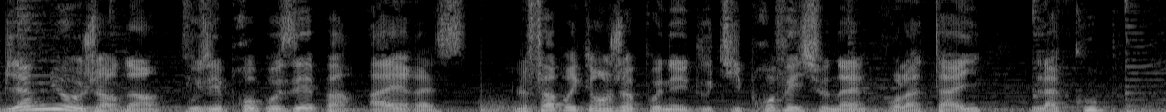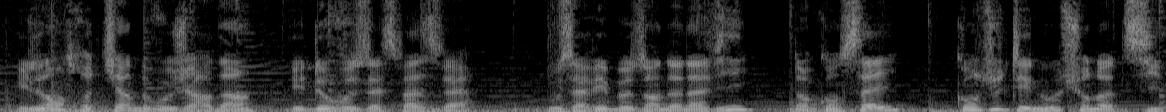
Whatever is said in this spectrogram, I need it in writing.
Bienvenue au jardin vous est proposé par ARS, le fabricant japonais d'outils professionnels pour la taille, la coupe et l'entretien de vos jardins et de vos espaces verts. Vous avez besoin d'un avis, d'un conseil? Consultez-nous sur notre site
